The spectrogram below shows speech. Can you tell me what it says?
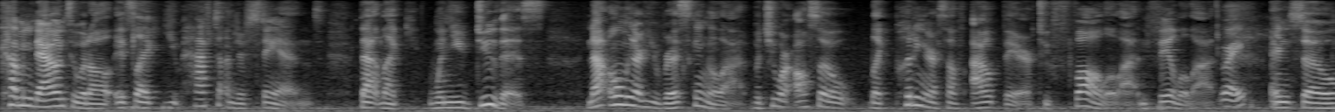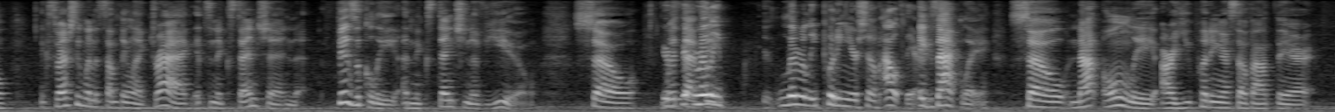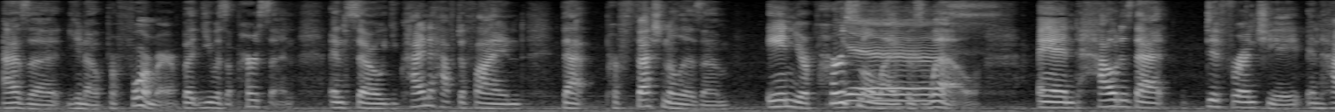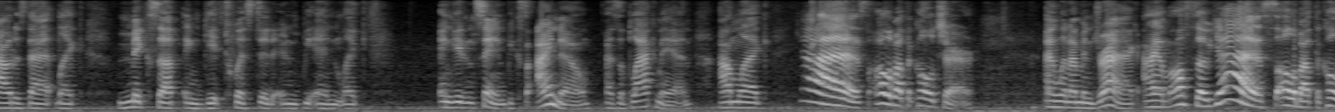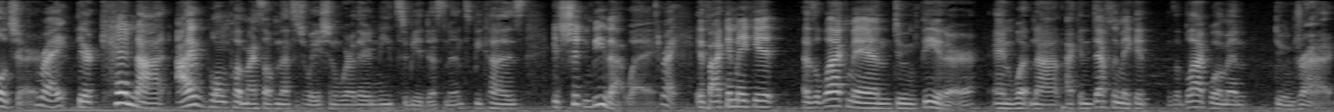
coming down to it all, it's like you have to understand that like when you do this, not only are you risking a lot, but you are also like putting yourself out there to fall a lot and fail a lot. Right. And so, especially when it's something like drag, it's an extension, physically, an extension of you. So, You're with that really, being- literally putting yourself out there. Exactly. So not only are you putting yourself out there as a, you know, performer, but you as a person. And so you kind of have to find that professionalism in your personal life as well. And how does that differentiate and how does that like mix up and get twisted and be and like and get insane because I know as a black man, I'm like, yes, all about the culture. And when I'm in drag, I am also, yes, all about the culture. Right. There cannot, I won't put myself in that situation where there needs to be a dissonance because it shouldn't be that way. Right. If I can make it as a black man doing theater and whatnot, I can definitely make it as a black woman doing drag.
